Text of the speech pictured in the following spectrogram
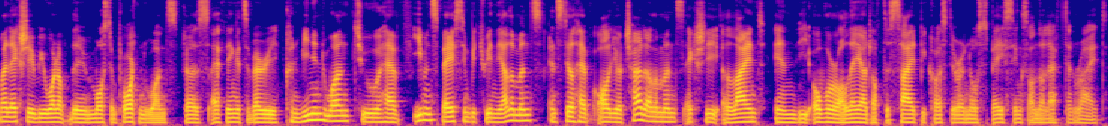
might actually be one of the most important ones because I think it's a very convenient one to have even spacing between the elements and still have all your child elements actually aligned in the overall layout of the site because there are no spacings on the left and right.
